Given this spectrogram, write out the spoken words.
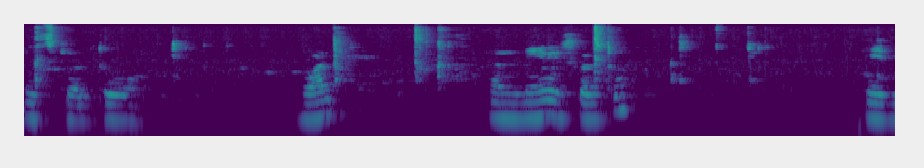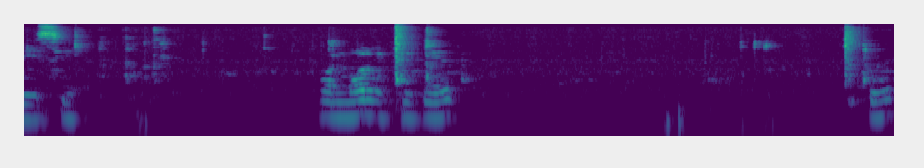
is equal to 1 and name is equal to abc one more we can create. Two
